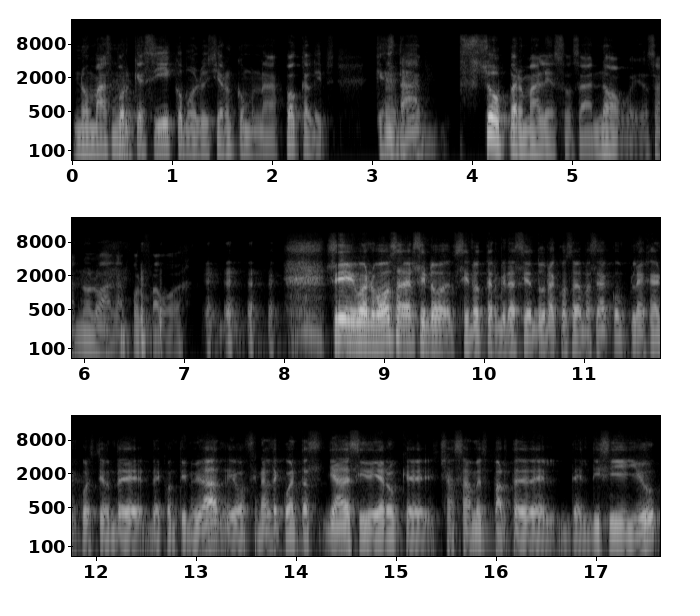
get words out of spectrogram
nomás Ujú. porque sí, como lo hicieron como una Apocalypse, que está. Súper mal eso. O sea, no, güey, o sea, no lo hagan, por favor. Sí, bueno, vamos a ver si no, si no termina siendo una cosa demasiado compleja en cuestión de, de continuidad. Digo, a final de cuentas, ya decidieron que Shazam es parte del, del DCEU.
